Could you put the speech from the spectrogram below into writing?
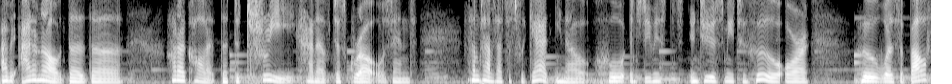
I mean, I don't know the the how do I call it? The the tree kind of just grows, and sometimes I just forget, you know, who introduced introduced me to who, or who was above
